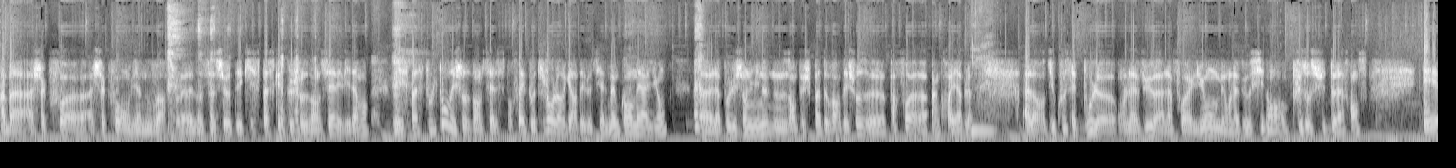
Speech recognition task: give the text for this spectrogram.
Ah bah, à chaque fois, à chaque fois, on vient nous voir sur les réseaux sociaux dès qu'il se passe passe quelque chose dans le ciel, évidemment. Mais il se passe tout le temps des choses dans le ciel. C'est pour ça qu'il faut toujours le regarder, le ciel. Même quand on est à Lyon, euh, la pollution lumineuse ne nous empêche pas de voir des choses euh, parfois euh, incroyables. Alors du coup, cette boule, on l'a vue à la fois à Lyon, mais on l'a vue aussi dans plus au sud de la France. Et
